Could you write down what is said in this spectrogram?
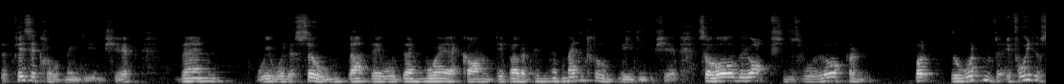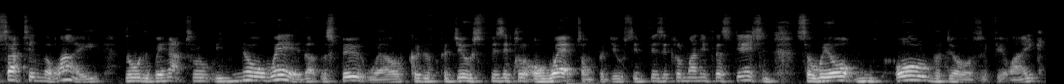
the physical mediumship, then we would assume that they would then work on developing the mental mediumship. So all the options were open but there wouldn't, if we'd have sat in the light, there would have been absolutely no way that the spirit world could have produced physical or worked on producing physical manifestation. So we opened all the doors, if you like,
